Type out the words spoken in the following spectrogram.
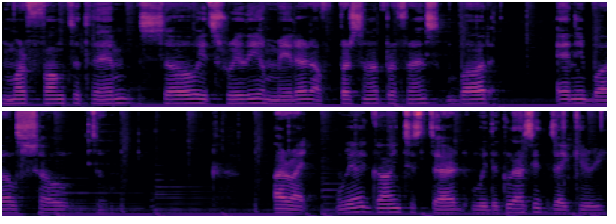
more funk to them, so it's really a matter of personal preference, but any bottle shall do. Alright, we are going to start with the classic daiquiri.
